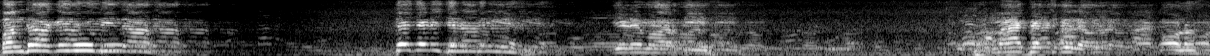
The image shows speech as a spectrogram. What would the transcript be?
ਬੰਦਾ ਕਿਹਨੂੰ ਦਿੰਦਾ? ਤੇ ਜਿਹੜੀ ਜਨਾਨੀ ਹੈ ਜਿਹੜੇ ਮਾਰਦੀ ਹੈ ਮੈਂ ਖਿੱਚ ਕੇ ਲਿਆਉਣਾ ਕੌਣ ਆਇਆ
